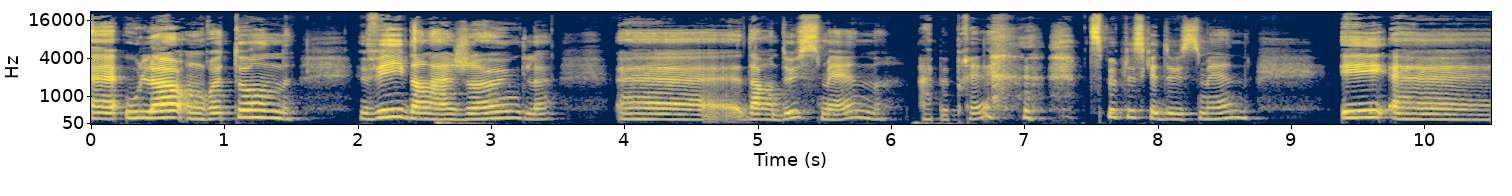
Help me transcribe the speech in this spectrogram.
euh, où là, on retourne vivre dans la jungle euh, dans deux semaines, à peu près, un petit peu plus que deux semaines, et euh,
